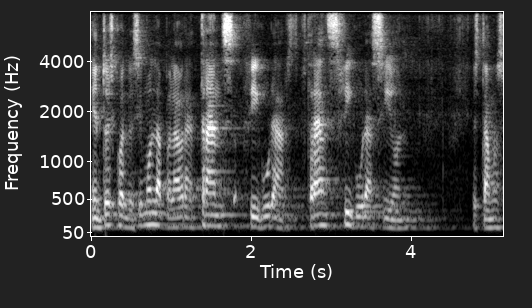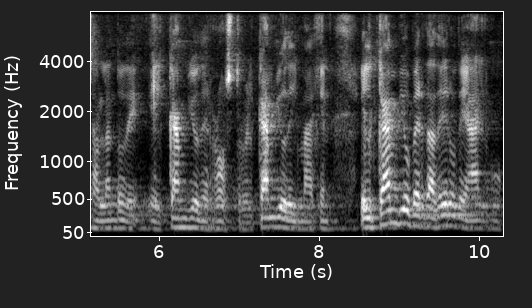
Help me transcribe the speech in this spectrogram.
Entonces cuando decimos la palabra transfigurar, transfiguración, Estamos hablando de el cambio de rostro, el cambio de imagen, el cambio verdadero de algo.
